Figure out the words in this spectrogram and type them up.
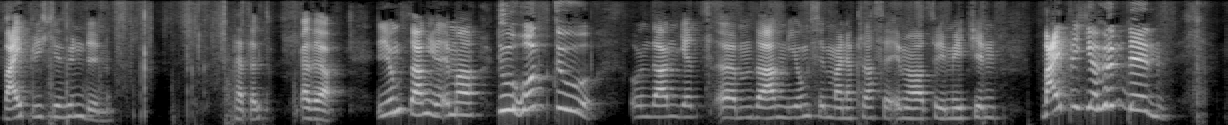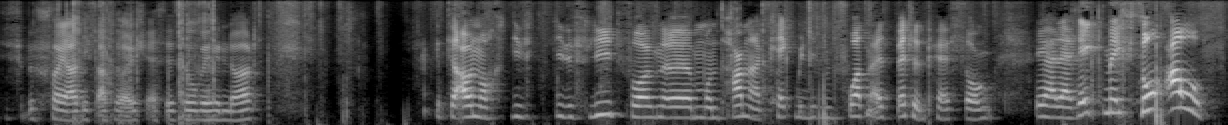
weibliche Hündin. Perfekt. Also ja. Die Jungs sagen hier immer, du Hund, du! Und dann jetzt ähm, sagen die Jungs in meiner Klasse immer zu den Mädchen, weibliche Hündin! Bescheuert, ich sag's euch, es ist so behindert. Gibt's ja auch noch dieses, dieses Lied von äh, Montana Keck mit diesem Fortnite Battle Pass Song. Ja, der regt mich so auf!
